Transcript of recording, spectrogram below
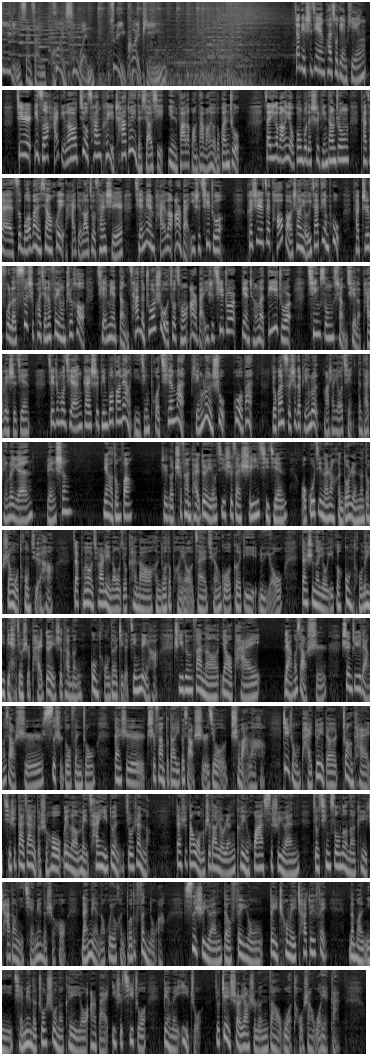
一零三三快新闻，最快评。焦点事件快速点评：近日，一则海底捞就餐可以插队的消息引发了广大网友的关注。在一个网友公布的视频当中，他在淄博万象汇海底捞就餐时，前面排了二百一十七桌。可是，在淘宝上有一家店铺，他支付了四十块钱的费用之后，前面等餐的桌数就从二百一十七桌变成了第一桌，轻松省去了排位时间。截至目前，该视频播放量已经破千万，评论数过万。有关此事的评论，马上有请本台评论员袁生。你好，东方。这个吃饭排队，尤其是在十一期间，我估计呢，让很多人呢都深恶痛绝哈。在朋友圈里呢，我就看到很多的朋友在全国各地旅游，但是呢，有一个共同的一点就是排队是他们共同的这个经历哈。吃一顿饭呢要排两个小时，甚至于两个小时四十多分钟，但是吃饭不到一个小时就吃完了哈。这种排队的状态，其实大家有的时候为了每餐一顿就认了。但是，当我们知道有人可以花四十元就轻松的呢，可以插到你前面的时候，难免呢会有很多的愤怒啊。四十元的费用被称为插队费，那么你前面的桌数呢，可以由二百一十七桌变为一桌。就这事儿，要是轮到我头上，我也干。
